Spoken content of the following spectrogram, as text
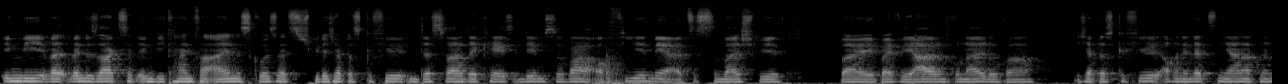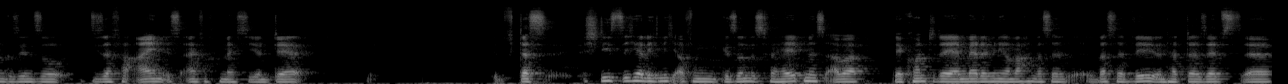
irgendwie, wenn du sagst, halt irgendwie kein Verein ist größer als Spieler, ich habe das Gefühl, das war der Case, in dem es so war, auch viel mehr, als es zum Beispiel bei, bei Real und Ronaldo war. Ich habe das Gefühl, auch in den letzten Jahren hat man gesehen, so, dieser Verein ist einfach Messi und der, das schließt sicherlich nicht auf ein gesundes Verhältnis, aber der konnte da ja mehr oder weniger machen, was er, was er will und hat da selbst äh,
